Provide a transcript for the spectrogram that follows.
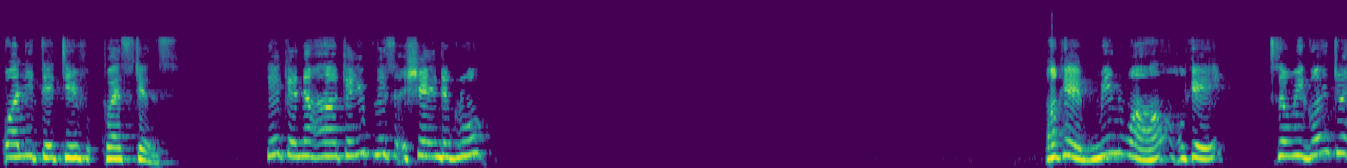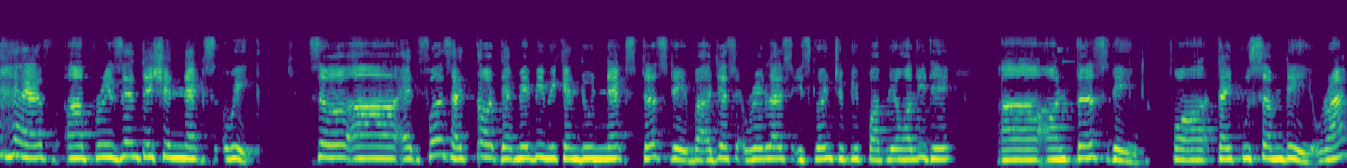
qualitative questions. Okay, can uh, can you please share in the group? Okay, meanwhile, okay, so we're going to have a presentation next week. So uh, at first I thought that maybe we can do next Thursday, but I just realized it's going to be public holiday uh, on Thursday for Taipusam Day, right?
